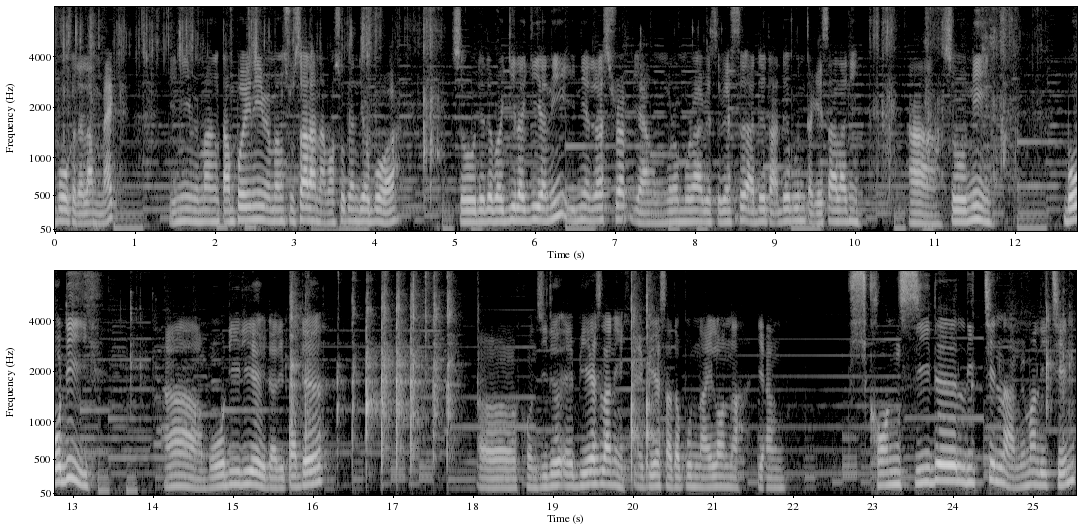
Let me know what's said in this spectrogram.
bore ke dalam Mac. Ini memang tanpa ini memang susah lah nak masukkan bore lah. so dia ada bagi lagi yang ni. Ini adalah strap yang murah-murah biasa-biasa. Ada tak ada pun tak kisahlah ni. Ha, so ni. Body. Ha, body dia daripada uh, consider ABS lah ni. ABS ataupun nylon lah yang consider licin lah. Memang licin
